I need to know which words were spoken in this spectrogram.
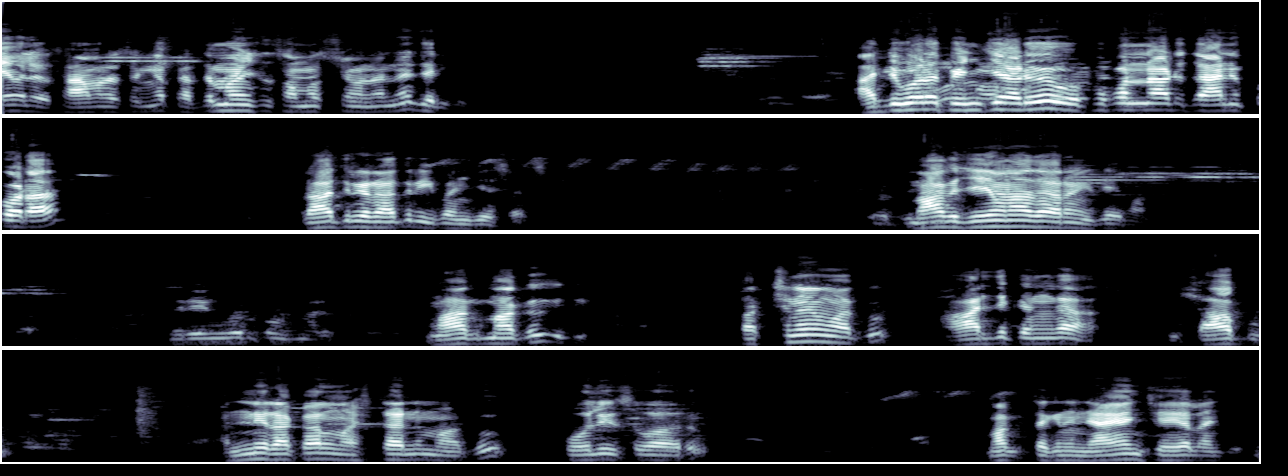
ఏమి లేదు సామరస్యంగా పెద్ద మనుషుల సమస్యలోనే జరిగింది. అది కూడా పెంచాడు ఒప్పుకున్నాడు దానికి కూడా రాత్రి రాత్రి ఈ పని చేశాడు. మాకు జీవనాధారం ఇదే మాకు. మాకు మాకు ఇది. తక్షణమే మాకు ఆర్థికంగా షాపు అన్ని రకాల నష్టాన్ని మాకు పోలీసు వారు మాకు తగిన న్యాయం చేయాలని చెప్పి.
